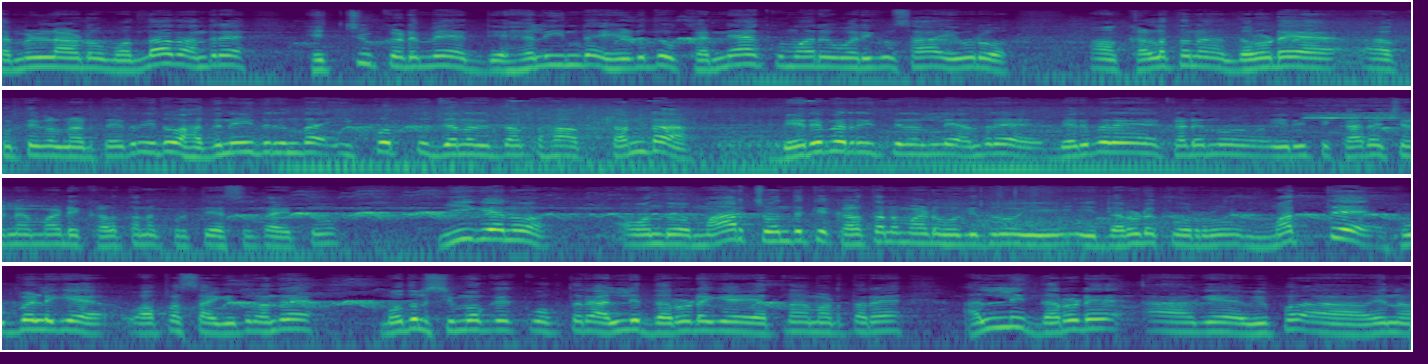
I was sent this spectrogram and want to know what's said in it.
ತಮಿಳುನಾಡು ಮೊದಲಾದ ಅಂದರೆ ಹೆಚ್ಚು ಕಡಿಮೆ ದೆಹಲಿಯಿಂದ ಹಿಡಿದು ಕನ್ಯಾಕುಮಾರಿವರೆಗೂ ಸಹ ಇವರು ಕಳ್ಳತನ ದರೋಡೆ ಕೃತ್ಯಗಳು ನಡೆತಾ ಇದ್ರು. ಇದು ಹದಿನೈದರಿಂದ ಇಪ್ಪತ್ತು ಜನರಿದ್ದಂತಹ ತಂಡ ಬೇರೆ ಬೇರೆ ರೀತಿಯಲ್ಲಿ ಅಂದರೆ ಬೇರೆ ಬೇರೆ ಕಡೆನೂ ಈ ರೀತಿ ಕಾರ್ಯಾಚರಣೆ ಮಾಡಿ ಕಳ್ಳತನ ಕೃತ್ಯ ಎಸಗ್ತಾ ಇತ್ತು. ಈಗೇನು ಒಂದು ಮಾರ್ಚ್ ಒಂದಕ್ಕೆ ಕಳ್ತನ ಮಾಡಿ ಹೋಗಿದ್ರು ಈ ಈ ದರೋಡೆಕೋರರು. ಮತ್ತೆ ಹುಬ್ಬಳ್ಳಿಗೆ ವಾಪಸ್ ಆಗಿದ್ರು. ಅಂದ್ರೆ ಮೊದಲು ಶಿವಮೊಗ್ಗಕ್ಕೆ ಹೋಗ್ತಾರೆ, ಅಲ್ಲಿ ದರೋಡೆಗೆ ಯತ್ನ ಮಾಡ್ತಾರೆ. ಅಲ್ಲಿ ದರೋಡೆ ಆಗೆ ವಿಪ ಏನು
